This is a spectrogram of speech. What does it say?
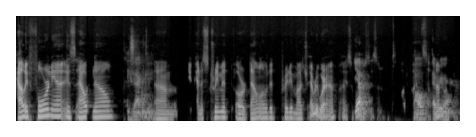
California is out now. Exactly. Um, you can stream it or download it pretty much everywhere. I suppose Yep. All everywhere.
